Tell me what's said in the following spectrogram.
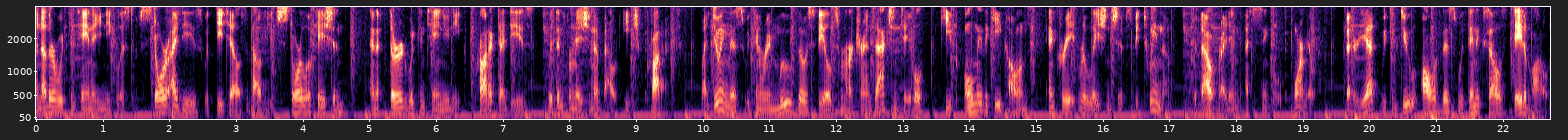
Another would contain a unique list of store IDs with details about each store location, and a third would contain unique product IDs with information about each product. By doing this, we can remove those fields from our transaction table, keep only the key columns, and create relationships between them without writing a single formula. Better yet, we can do all of this within Excel's data model,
